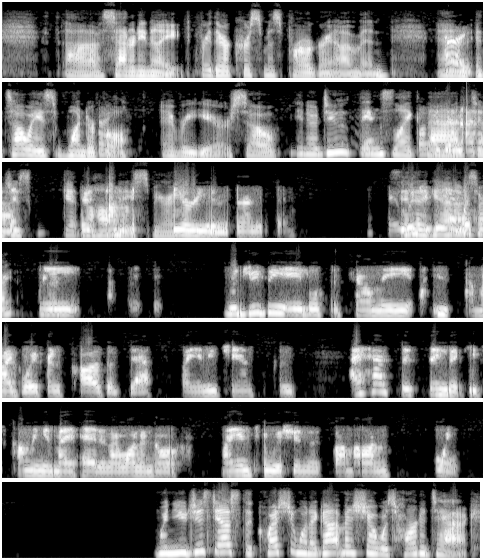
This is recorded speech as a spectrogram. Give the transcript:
uh, Saturday night for their Christmas program and and right. it's always wonderful right. every year. So, you know, do things like that to just get the holiday spirit. Serious or anything. Say that again. I'm sorry. Me, would you be able to tell me my boyfriend's cause of death by any chance? Because I have this thing that keeps coming in my head, and I want to know if my intuition is I'm um, on point. When you just asked the question, when I got Michelle was heart attack.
